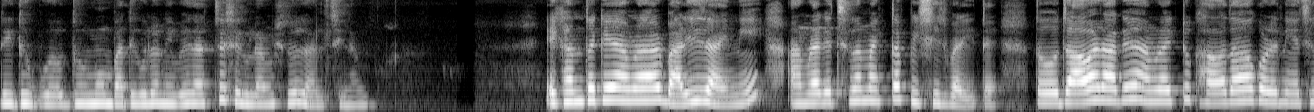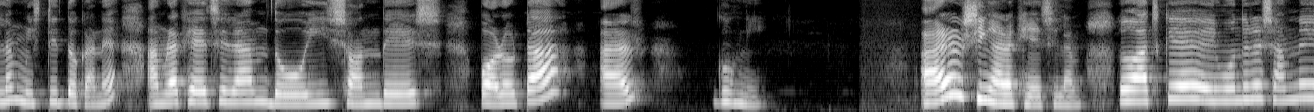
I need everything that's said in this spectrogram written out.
যে ধূপ ধূপ মোমবাতিগুলো নিভে যাচ্ছে সেগুলো আমি শুধু জ্বালছিলাম। এখান থেকে আমরা আর বাড়ি যাইনি, আমরা গেছিলাম একটা পিসির বাড়িতে। তো যাওয়ার আগে আমরা একটু খাওয়া দাওয়া করে নিয়েছিলাম মিষ্টির দোকানে। আমরা খেয়েছিলাম দই, সন্দেশ, পরোটা আর ঘুগনি। আর সিঙ্গারা খেয়েছিলাম। তো আজকে এই মন্দিরের সামনেই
